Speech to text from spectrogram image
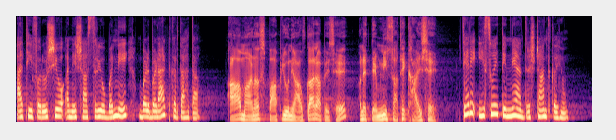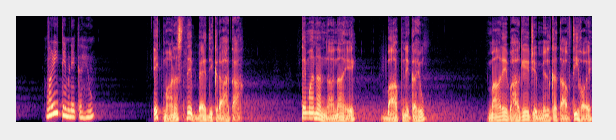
આથી ફરોશીઓ અને શાસ્ત્રીઓ બંને બળબડાટ કરતા હતા. આ માણસ પાપીઓને આવકાર આપે છે અને તેમની સાથે ખાય છે. ત્યારે ઈસુએ તેમને આ દૃષ્ટાંત કહ્યું. વળી તેમણે કહ્યું એક માણસને બે દીકરા હતા. તેમાંના નાનાએ બાપને કહ્યું મારે ભાગે જે મિલકત આવતી હોય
